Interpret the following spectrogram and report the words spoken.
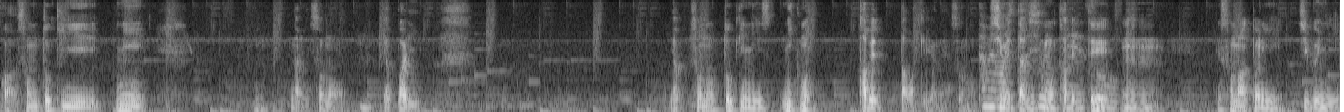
か。その時に何？そのうん。やっぱりやその時に肉も食べたわけよね。その食べました。締めた肉も食べて。そう。うんうん、でその後に自分に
